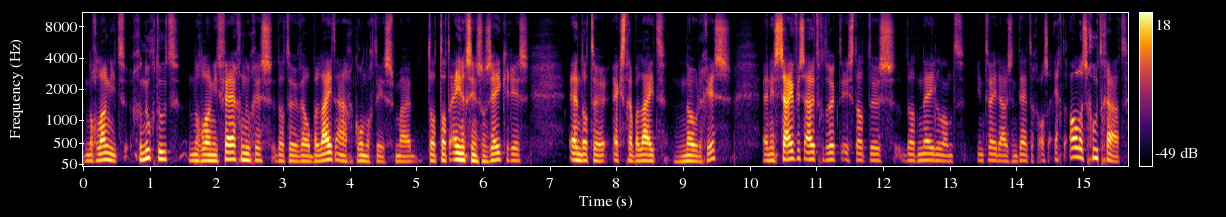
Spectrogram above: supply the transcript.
nog lang niet genoeg doet, nog lang niet ver genoeg is, dat er wel beleid aangekondigd is, maar dat dat enigszins onzeker is en dat er extra beleid nodig is. En in cijfers uitgedrukt is dat dus dat Nederland in 2030, als echt alles goed gaat,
